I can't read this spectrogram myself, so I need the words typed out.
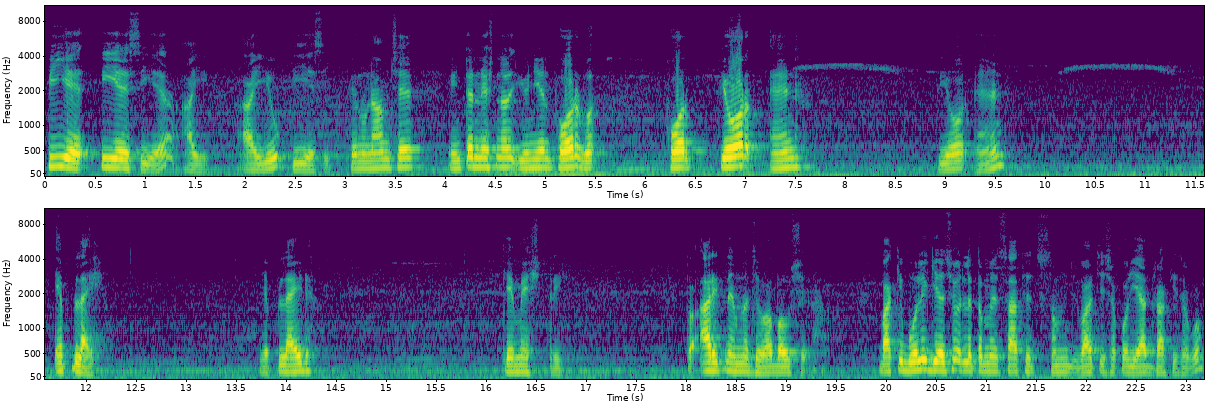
પીએ પીએસી, એ આઈ આયુ. પીએસી તેનું નામ છે international union for for pure and pure and apply applied chemistry તો આ રીતના એમનો જવાબ આવશે. બાકી બોલી ગયા છો એટલે તમે સાથે જ સમજ, વાંચી શકો, યાદ રાખી શકો.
